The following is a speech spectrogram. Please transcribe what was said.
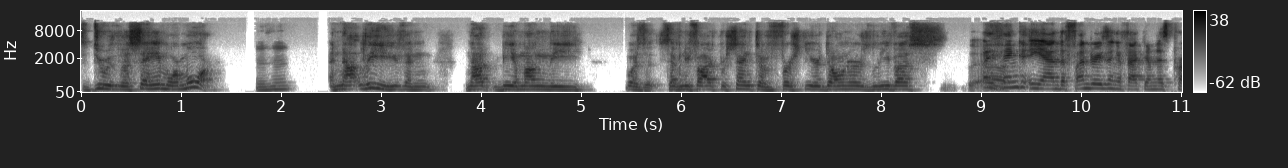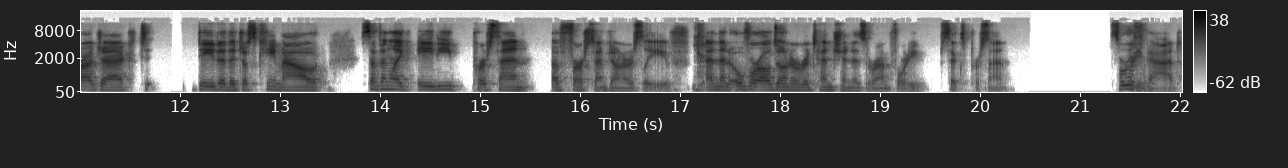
to do the same or more, mm-hmm. and not leave and not be among the was it 75% of first year donors leave us? I Uh, think, yeah, and the fundraising effectiveness project data that just came out, something like 80% of first time donors leave. And then overall donor retention is around 46%. It's pretty Horrific. bad.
